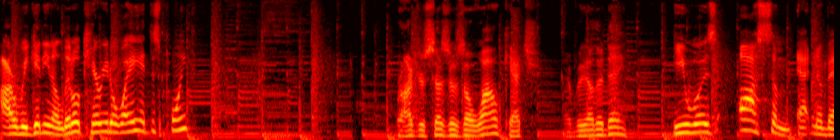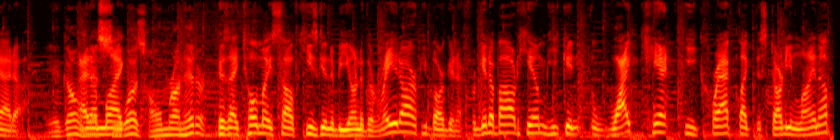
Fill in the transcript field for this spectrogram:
Are we getting a little carried away at this point? Roger says there's a wow catch every other day. He was awesome at Nevada. There you go. And yes, I'm like, he was home run hitter. because I told myself he's going to be under the radar. People are going to forget about him. He can. Why can't he crack like the starting lineup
